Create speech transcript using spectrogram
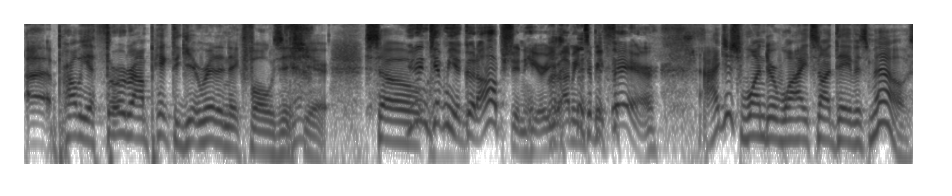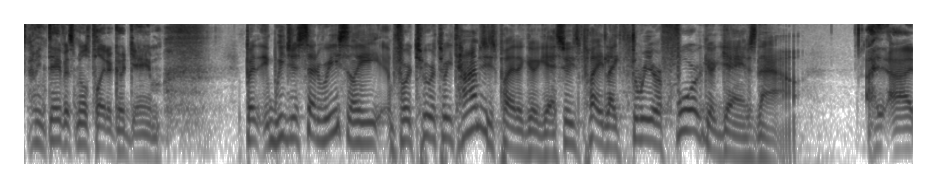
uh, probably a third round pick to get rid of Nick Foles this year. So You didn't give me a good option here. You, I mean, to be fair, I just wonder why it's not Davis Mills. I mean, Davis Mills played a good game. But we just said recently for two or three times he's played a good game. So he's played like three or four good games now. I,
